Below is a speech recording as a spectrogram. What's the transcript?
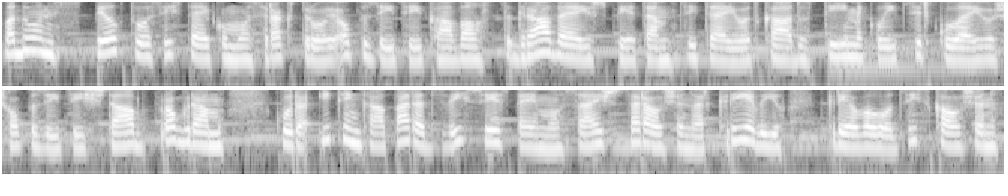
vadonis spilgtos izteikumos raksturoja opozīciju kā valsts grāvējus, pie tam citējot kādu tīmeklī cirkulējošu opozīcijas štābu programmu, kura itin kā paredz visu iespējamo saišu saraušanu ar Krieviju, Krievu valodas izskaušanu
